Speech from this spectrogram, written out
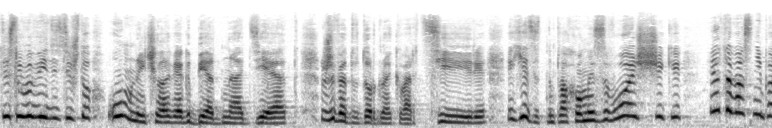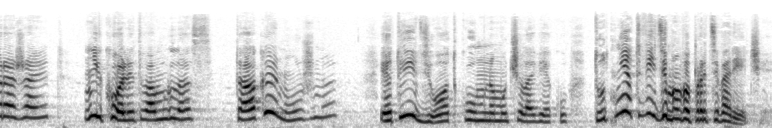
Если вы видите, что умный человек бедно одет, живет в дурной квартире, ездит на плохом извозчике, это вас не поражает, не колет вам глаз. Так и нужно. Это идет к умному человеку. Тут нет видимого противоречия.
